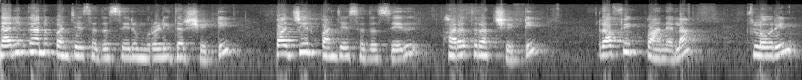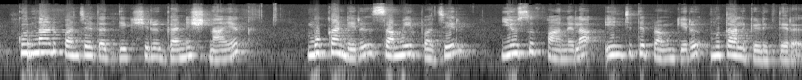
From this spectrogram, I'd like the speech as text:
ನರಿಂಗಾನ ಪಂಚಾಯತ್ ಸದಸ್ಯರು ಮುರಳೀಧರ್ ಶೆಟ್ಟಿ, ಪಜೀರ್ ಪಂಚಾಯತ್ ಸದಸ್ಯರು ಭರತರಾಜ್ ಶೆಟ್ಟಿ, ರಫೀಕ್ ಪಾನೆಲ, ಫ್ಲೋರಿನ್ ಕುರ್ನಾಡು ಪಂಚಾಯತ್ ಅಧ್ಯಕ್ಷರು ಗಣೇಶ್ ನಾಯಕ್, ಮುಖಂಡರು ಸಮೀರ್ ಪಜೀರ್, ಯೂಸುಫ್ ಪಾನೆಲ, ಇಂಚಿತೆ ಪ್ರಮುಖರು ಮುತಾಲಿಗೆಡಿದ್ದರು.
